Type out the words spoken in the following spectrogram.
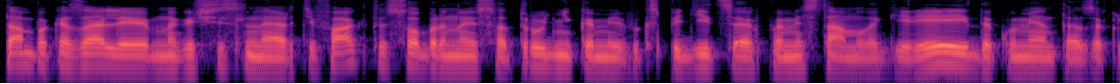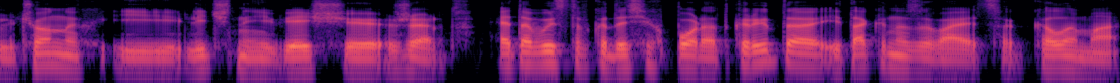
Там показали многочисленные артефакты, собранные сотрудниками в экспедициях по местам лагерей, документы о заключенных и личные вещи жертв. Эта выставка до сих пор открыта и так и называется «Колыма».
